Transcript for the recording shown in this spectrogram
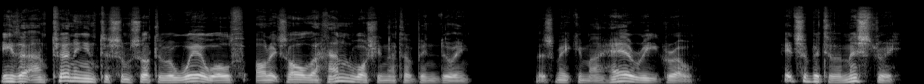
Either I'm turning into some sort of a werewolf, or it's all the hand washing that I've been doing that's making my hair regrow. It's a bit of a mystery.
